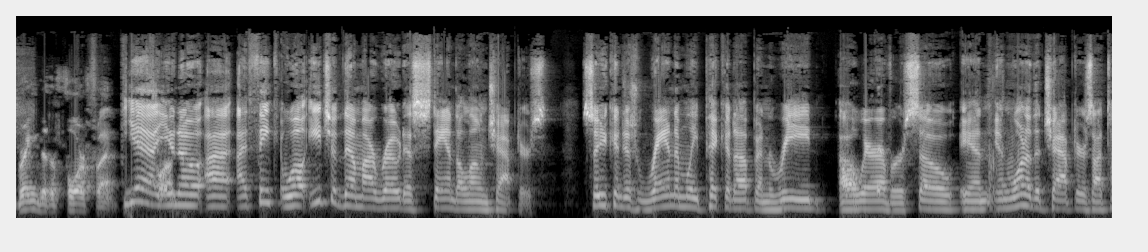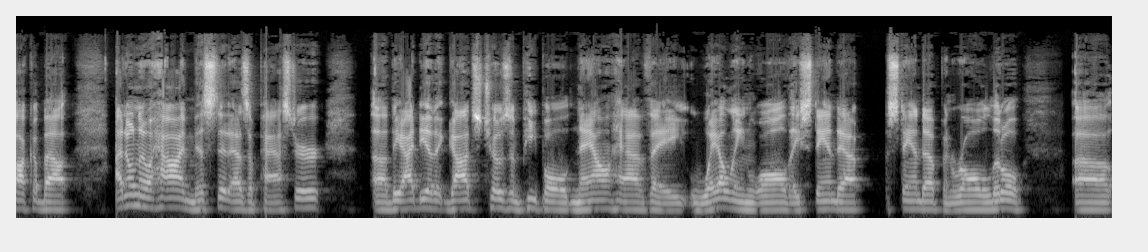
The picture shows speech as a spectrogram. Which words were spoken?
bring to the forefront? Yeah, you know, I, I think, well, each of them I wrote as standalone chapters so you can just randomly pick it up and read uh, oh, wherever. So in in one of the chapters, I talk about I don't know how I missed it as a pastor. Uh, the idea that God's chosen people now have a wailing wall; they stand up, stand up, and roll little uh,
